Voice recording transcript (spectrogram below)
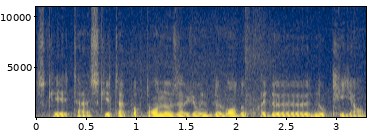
ce qui, est, ce qui est important. Nous avions une demande auprès de nos clients.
